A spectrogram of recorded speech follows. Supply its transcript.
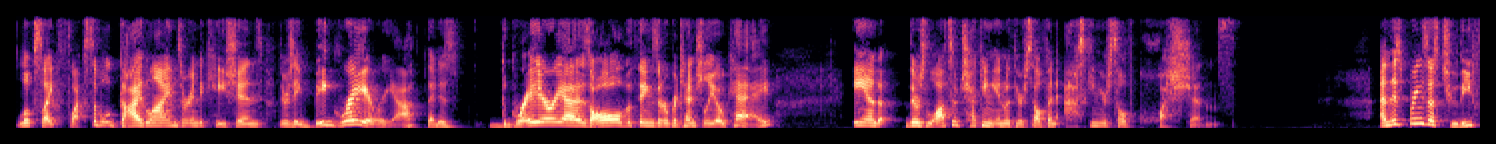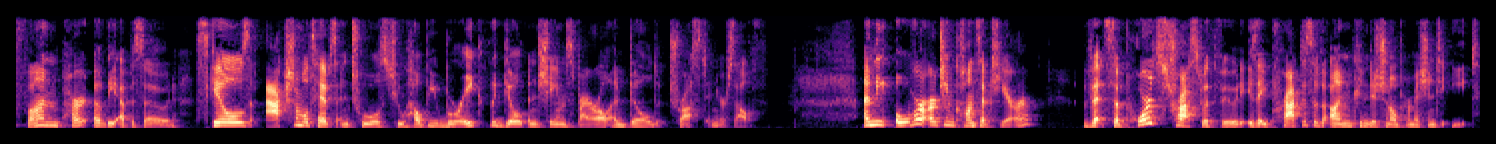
looks like flexible guidelines or indications. There's a big gray area that is the gray area is all the things that are potentially okay. And there's lots of checking in with yourself and asking yourself questions. And this brings us to the fun part of the episode skills, actionable tips, and tools to help you break the guilt and shame spiral and build trust in yourself. And the overarching concept here that supports trust with food is a practice of unconditional permission to eat.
